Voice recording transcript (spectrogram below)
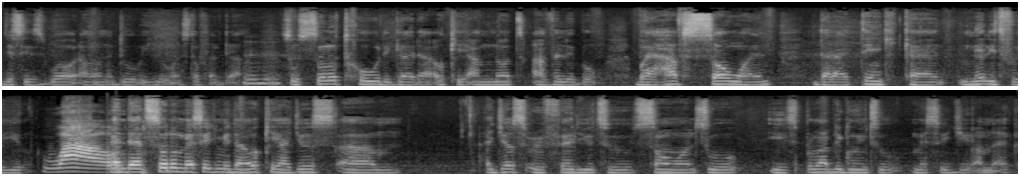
this is what I want to do with you and stuff like that. Mhm. So Sono told the guy that okay, I'm not available, but I have someone that I think can nail it for you. Wow. And then Sono messaged me that okay, I just um, I just referred you to someone, so he's probably going to message you. I'm like,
